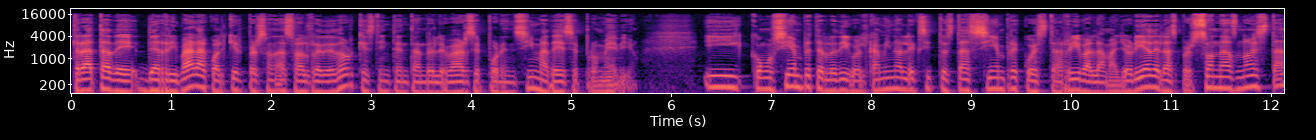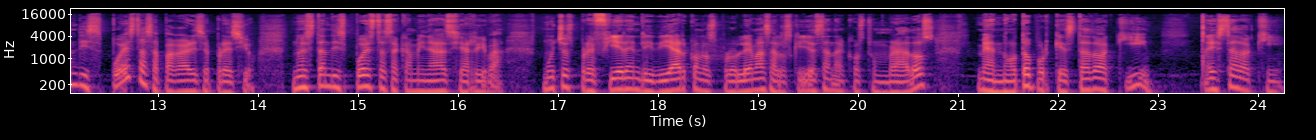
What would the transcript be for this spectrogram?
trata de derribar a cualquier persona a su alrededor que esté intentando elevarse por encima de ese promedio. Y como siempre te lo digo, el camino al éxito está siempre cuesta arriba. La mayoría de las personas no están dispuestas a pagar ese precio, no están dispuestas a caminar hacia arriba. Muchos prefieren lidiar con los problemas a los que ya están acostumbrados. Me anoto porque he estado aquí. he estado aquí.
